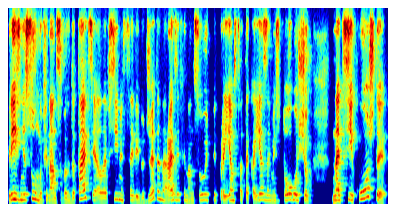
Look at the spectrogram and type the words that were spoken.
різні суми фінансових дотацій, але всі місцеві бюджети наразі фінансують підприємства ТКЄ замість того, щоб на ці кошти.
